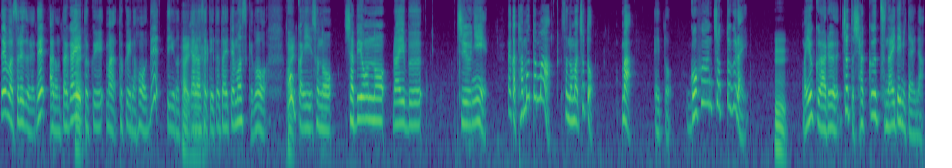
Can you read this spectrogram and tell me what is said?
でまあそれぞれねあのお互はい。い得意、まあ得意な方でっていうのではいはいはい。やらせていただいてますけど、はい。今回そのシャビオンのライブ中になんかたまたまそのまあちょっとまあえっと5分ちょっとぐらい、うん。まあ、よくあるちょっと尺つないでみたいな。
